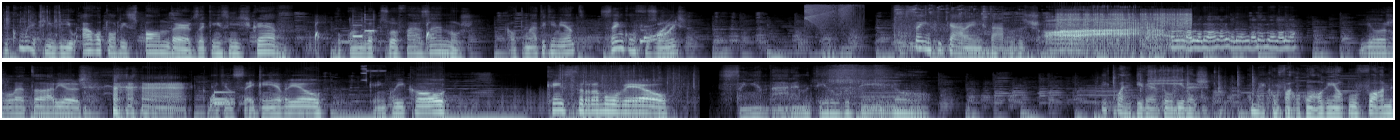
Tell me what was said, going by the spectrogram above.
E como é que envio autoresponders a quem se inscreve? Ou quando a pessoa faz anos? Automaticamente, sem confusões, sem ficar em estado de. E os relatórios? Como é que eu sei quem abriu? Quem clicou? Quem se removeu? Sem andar a meter o bedelho. E quando tiver dúvidas, como é que eu falo com alguém ao telefone?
